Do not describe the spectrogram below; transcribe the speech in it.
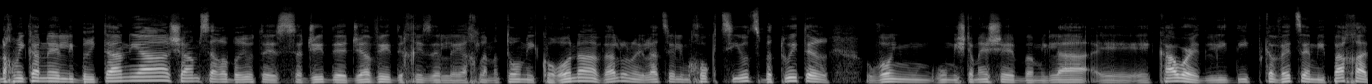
אנחנו מכאן אה, לבריטניה, שם שר הבריאות אה, סג'יד אה, ג'אביד הכריז על החלמתו מקורונה, הוא נאלץ למחוק ציוץ בטוויטר, ובו הוא משתמש במילה coward, להתכווץ מפחד,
